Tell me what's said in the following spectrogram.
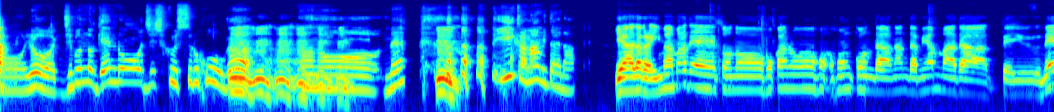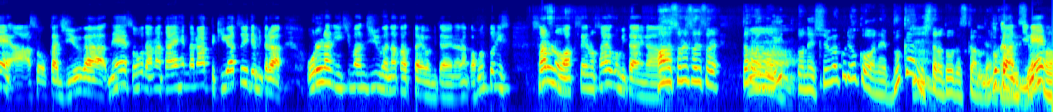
あの、要は自分の言論を自粛する方うんが、あの、ね、うん いいかなみたいな。いや、だから今まで、その、他のほ香港だ、なんだ、ミャンマーだっていうね、ああ、そうか、自由がね、そうだな、大変だなって気がついてみたら、俺らに一番自由がなかったよみたいな、なんか本当に猿の惑星の最後みたいな。ああ、それそれそれ。だからもううんいっそね、修学旅行はね、武漢にしたらどうですかみたいな武漢にね。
